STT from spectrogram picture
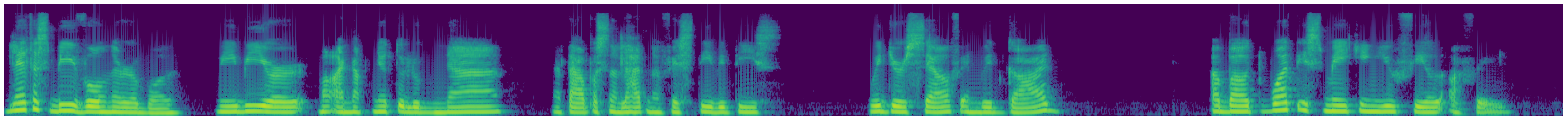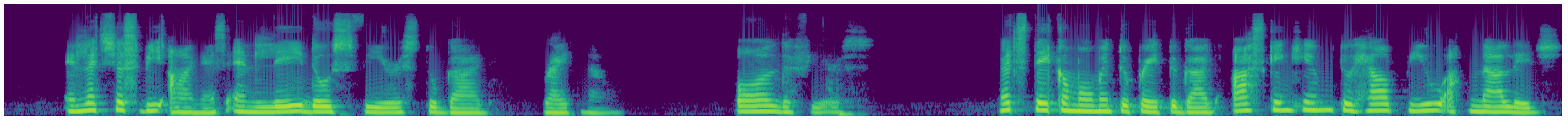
let us be vulnerable. Maybe your mga anak niyo tulog na, natapos na lahat ng festivities with yourself and with God about what is making you feel afraid. And let's just be honest and lay those fears to God right now. All the fears. Let's take a moment to pray to God, asking Him to help you acknowledge,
